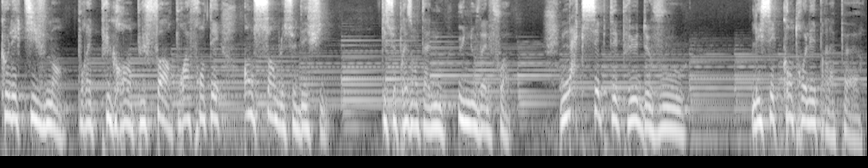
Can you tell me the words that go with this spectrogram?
collectivement, pour être plus grands, plus forts, pour affronter ensemble ce défi qui se présente à nous une nouvelle fois. N'acceptez plus de vous laisser contrôler par la peur.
